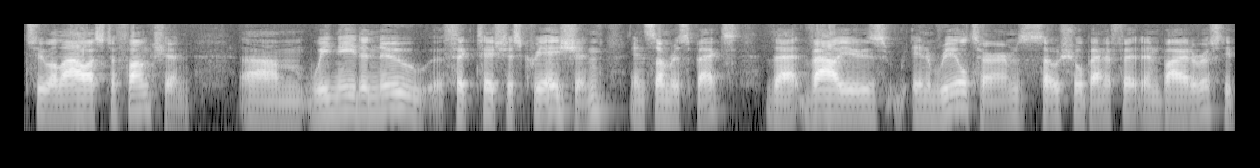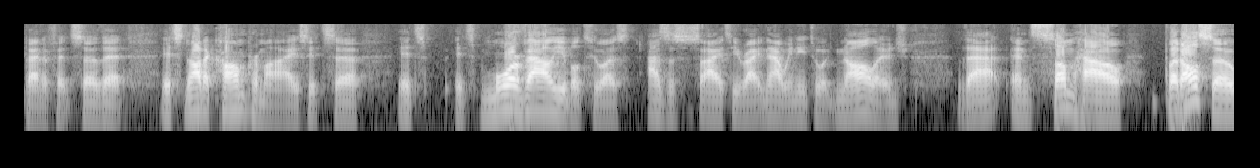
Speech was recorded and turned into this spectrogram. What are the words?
to allow us to function. Um, we need a new fictitious creation in some respects that values in real terms social benefit and biodiversity benefit so that it's not a compromise it's a it's it's more valuable to us as a society right now we need to acknowledge that and somehow but also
